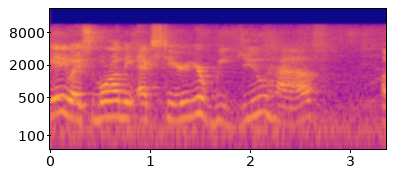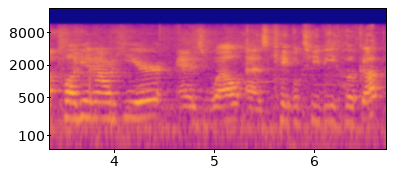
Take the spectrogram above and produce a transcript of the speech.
Anyway, some more on the exterior. We do have a plug-in out here as well as cable TV hookup.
